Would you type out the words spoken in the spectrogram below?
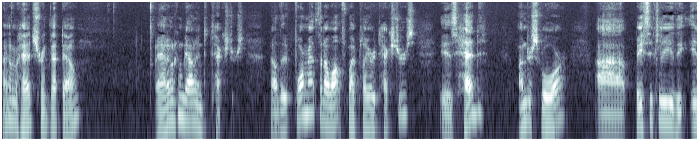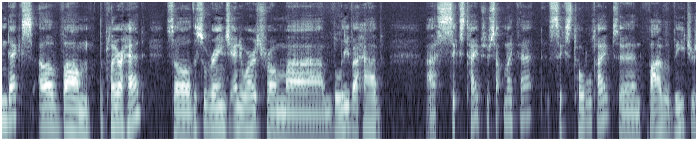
Now I'm going to go ahead, shrink that down, and I'm going to come down into textures. Now the format that I want for my player textures is head underscore, uh, basically the index of um, the player head. So this will range anywhere from, uh, I believe I have uh, six types or something like that, six total types and five of each or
